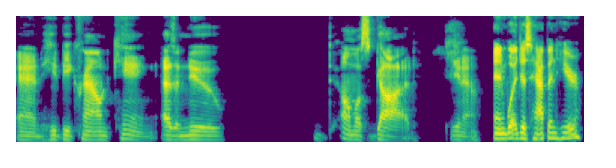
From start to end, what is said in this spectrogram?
and he'd be crowned king as a new almost god you know And what just happened here?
